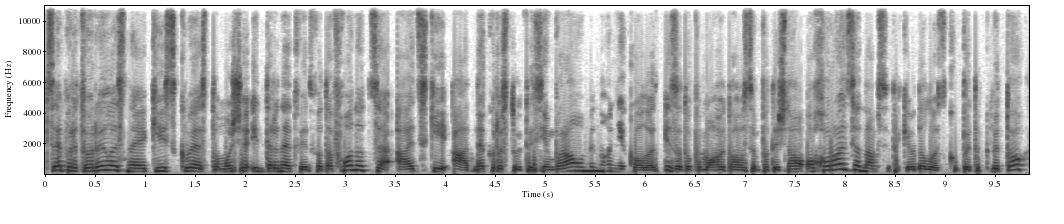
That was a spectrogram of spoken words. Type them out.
Це перетворилось на якийсь квест, тому що інтернет від Vodafone – це адський ад. Не користуйтесь їм в ніколи. І за допомогою того симпатичного охоронця нам все таки вдалося купити квиток,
